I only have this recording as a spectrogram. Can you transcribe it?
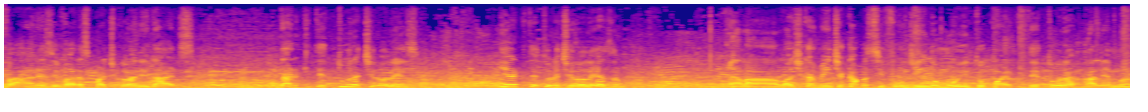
várias e várias particularidades da arquitetura tirolesa. E a arquitetura tirolesa ela logicamente acaba se fundindo muito com a arquitetura alemã.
